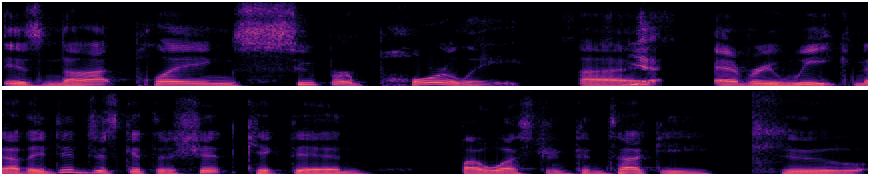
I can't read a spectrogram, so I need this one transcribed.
is not playing super poorly uh, Yeah. every week. Now they did just get their shit kicked in by Western Kentucky, who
